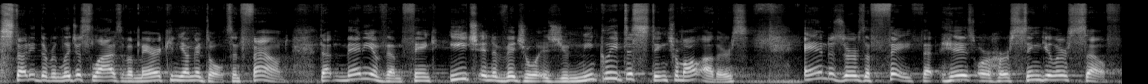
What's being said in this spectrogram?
studied the religious lives of American young adults and found that many of them think each individual is uniquely distinct from all others and deserves a faith that his or her singular self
